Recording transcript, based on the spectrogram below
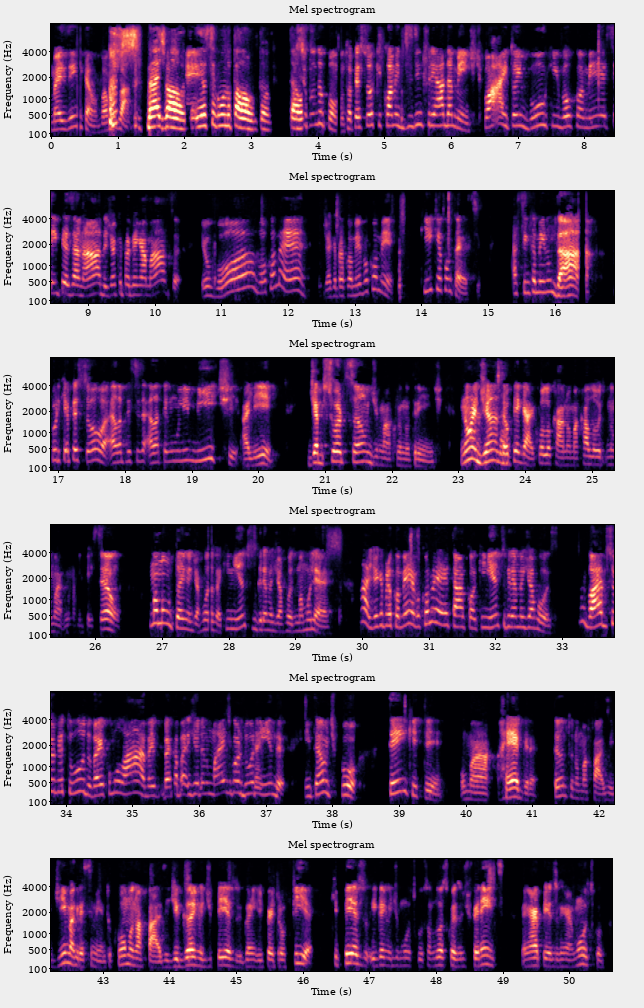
Mas então, vamos lá. Mas volta. E o segundo ponto? Então... O segundo ponto, a pessoa que come desenfreadamente, tipo, ai, ah, tô em booking, vou comer sem pesar nada, já que é para ganhar massa, eu vou, vou comer. Já que é para comer, vou comer. O que que acontece? Assim também não dá, porque a pessoa, ela precisa, ela tem um limite ali de absorção de macronutriente. Não adianta é. eu pegar e colocar numa calor, numa, numa refeição, uma montanha de arroz, 500 gramas de arroz uma mulher. Ah, já que é para comer, eu vou comer, tá? Com 500 gramas de arroz vai absorver tudo, vai acumular, vai, vai acabar gerando mais gordura ainda. Então, tipo, tem que ter uma regra, tanto numa fase de emagrecimento como na fase de ganho de peso, ganho de hipertrofia, que peso e ganho de músculo são duas coisas diferentes, ganhar peso ganhar músculo.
